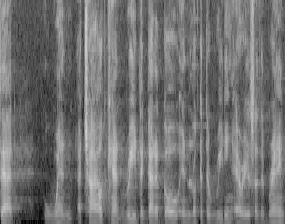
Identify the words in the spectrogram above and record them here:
that when a child can't read, they got to go and look at the reading areas of the brain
